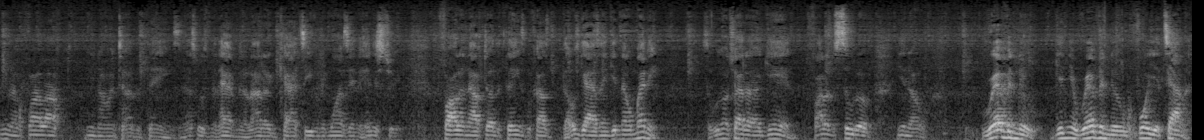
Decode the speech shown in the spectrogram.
you know fall off you know, into other things. And that's what's been happening. A lot of cats, even the ones in the industry, falling out to other things because those guys ain't getting no money. So we're gonna try to again follow the suit of, you know, revenue, getting your revenue for your talent.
